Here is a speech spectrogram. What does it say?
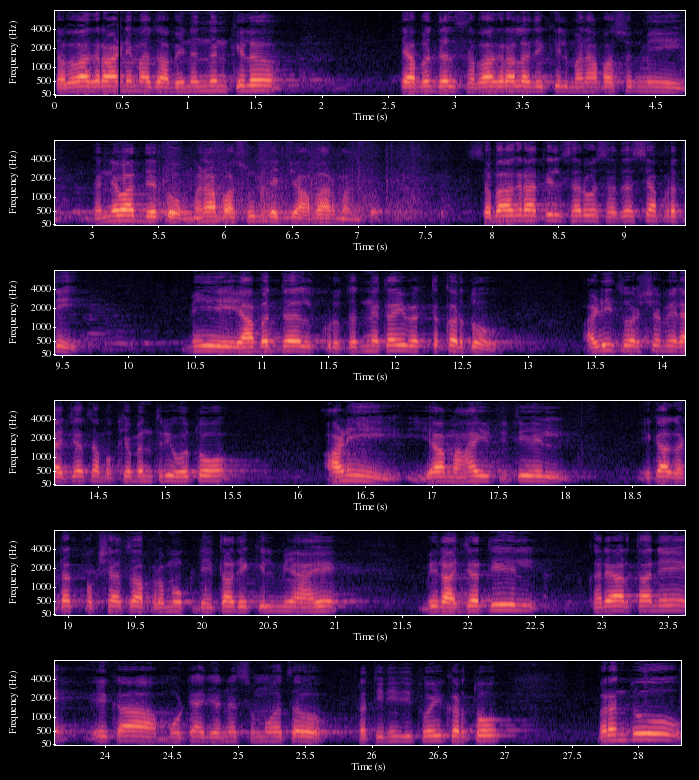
सभागृहाने माझं अभिनंदन केलं. त्याबद्दल सभागृहाला देखील मनापासून मी धन्यवाद देतो मनापासून त्यांचे आभार मानतो. सभागृहातील सर्व सदस्याप्रती मी याबद्दल कृतज्ञताही व्यक्त करतो. अडीच वर्ष मी राज्याचा मुख्यमंत्री होतो आणि या महायुतीतील एका घटक पक्षाचा प्रमुख नेता देखील मी आहे. मी राज्यातील खऱ्या अर्थाने एका मोठ्या जनसमूहाचं प्रतिनिधित्वही करतो. परंतु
